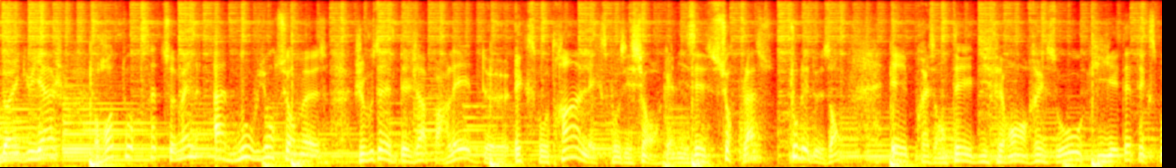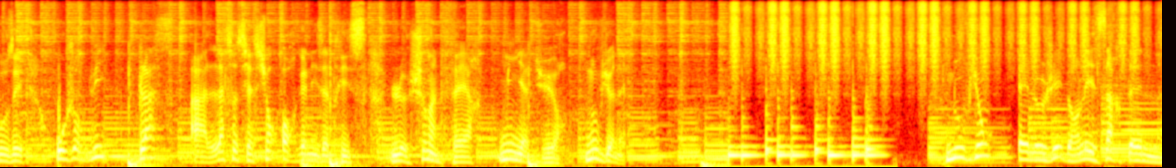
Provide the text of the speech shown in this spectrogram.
dans Aiguillage. Retour cette semaine à Nouvion-sur-Meuse. Je vous ai déjà parlé de Expo Train, l'exposition organisée sur place tous les deux ans et présenté différents réseaux qui étaient exposés. Aujourd'hui, place à l'association organisatrice, le chemin de fer miniature Nouvionnais. Nouvion est logé dans les Ardennes,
